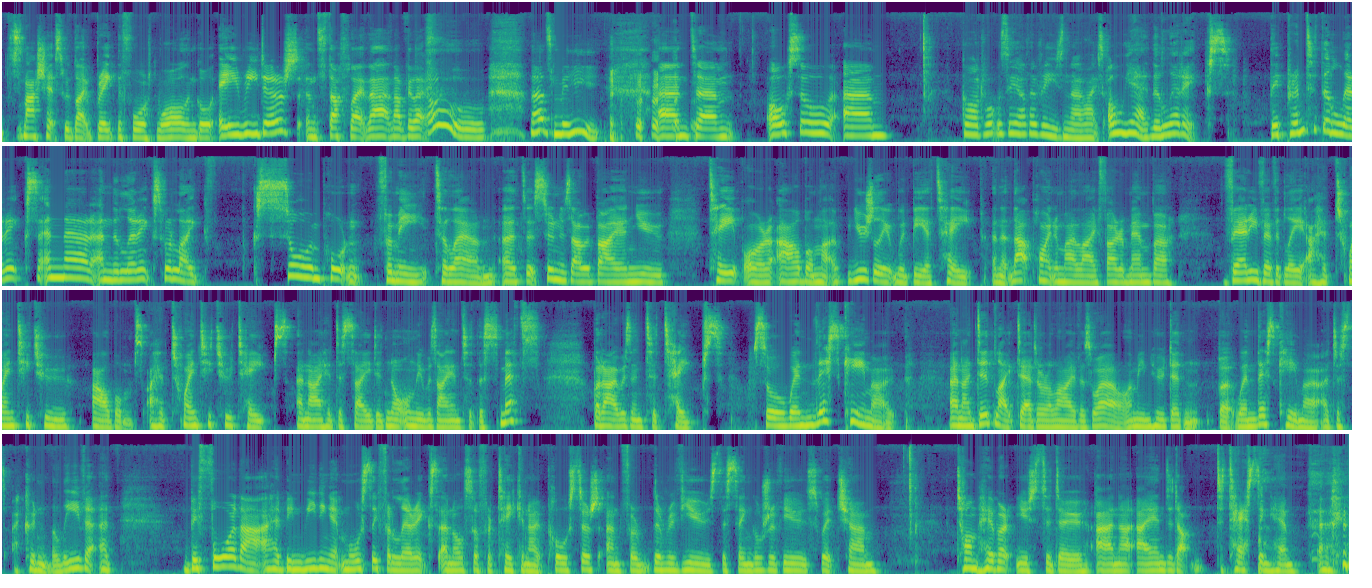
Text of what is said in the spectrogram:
smash hits would like break the fourth wall and go A readers and stuff like that, and I'd be like, oh, that's me. and um, also, um, God, what was the other reason I liked? Oh yeah, the lyrics. They printed the lyrics in there, and the lyrics were like so important for me to learn. Uh, as soon as I would buy a new tape or album, usually it would be a tape, and at that point in my life, I remember very vividly, I had 22 albums, I had 22 tapes, and I had decided not only was I into the Smiths, but I was into tapes. So when this came out, and I did like Dead or Alive as well. I mean, who didn't? But when this came out, I just I couldn't believe it. I, before that, I had been reading it mostly for lyrics and also for taking out posters and for the reviews, the singles reviews, which um, Tom Hibbert used to do, and I, I ended up detesting him.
